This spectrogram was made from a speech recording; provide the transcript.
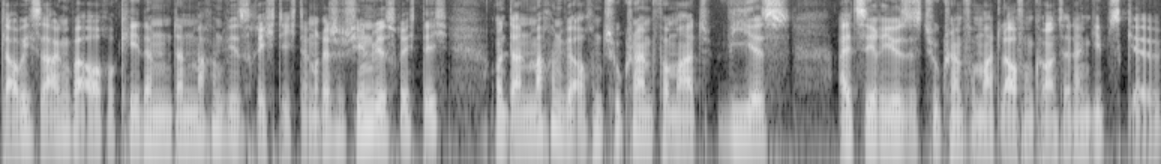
glaube ich, sagen wir auch, okay, dann, dann machen wir es richtig, dann recherchieren wir es richtig und dann machen wir auch ein True Crime Format, wie es als seriöses True Crime Format laufen konnte. Dann gibt es äh,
